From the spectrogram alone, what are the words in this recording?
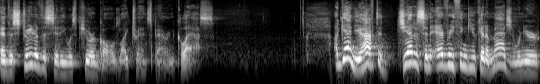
And the street of the city was pure gold, like transparent glass. Again, you have to jettison everything you can imagine when you're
